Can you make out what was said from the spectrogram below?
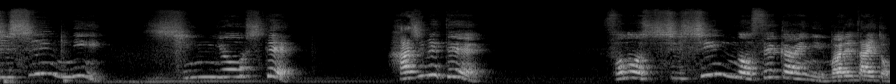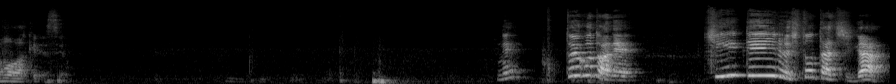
指針に信行して初めてその指針の世界に生まれたいと思うわけですよ。ね？ということはね聞いている人たちが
